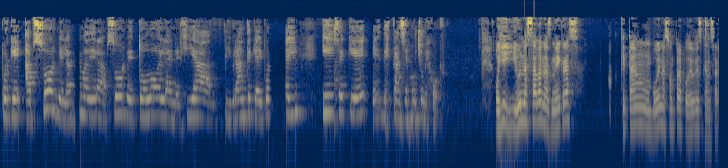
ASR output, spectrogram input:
porque absorbe, la madera absorbe toda la energía vibrante que hay por ahí y hace que eh, descanses mucho mejor. Oye, ¿y unas sábanas negras? ¿Qué tan buenas son para poder descansar?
